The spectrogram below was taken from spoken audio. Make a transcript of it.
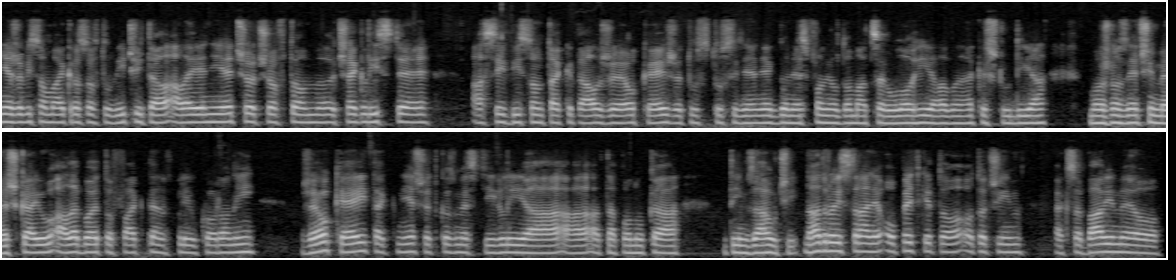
nie, že by som Microsoftu vyčítal, ale je niečo, čo v tom checkliste asi by som tak dal, že OK, že tu, tu si niekto nesplnil domáce úlohy alebo nejaké štúdia, možno s niečím meškajú, alebo je to fakt ten vplyv korony, že OK, tak nie všetko sme stihli a, a, a tá ponuka tým zahučí. Na druhej strane, opäť, keď to otočím, ak sa bavíme o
